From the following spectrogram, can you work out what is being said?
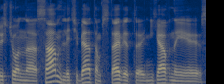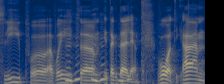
То есть он а, сам для тебя там вставит э, неявный sleep, э, await Мгм, э, и так мгм. далее. Вот. А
